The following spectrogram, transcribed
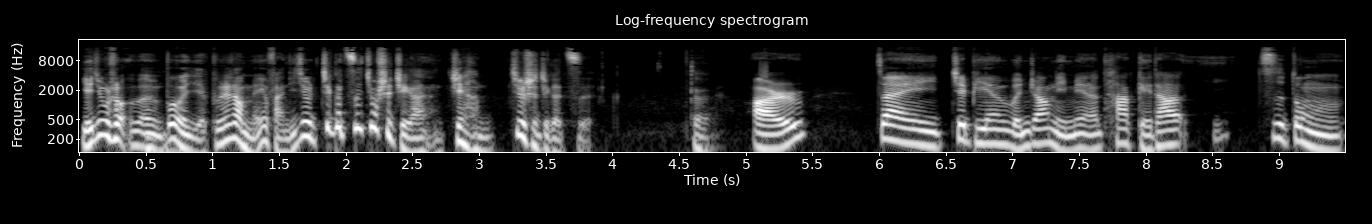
也就是说，嗯，不，也不是叫没有繁体，就这个字就是这样，这样就是这个字。对。而在这篇文章里面，他给它自动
